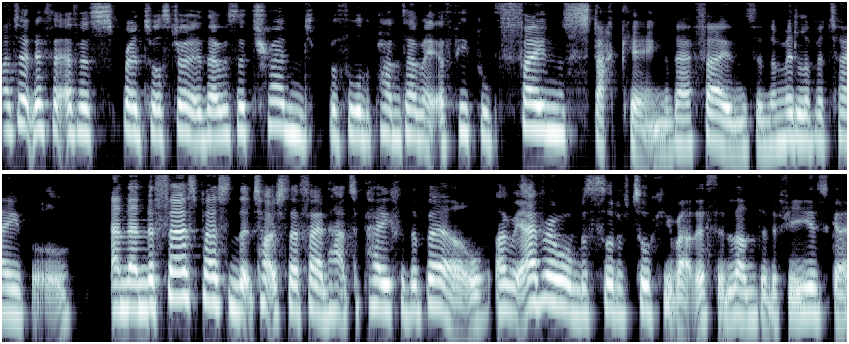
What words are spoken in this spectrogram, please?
I don't know if it ever spread to Australia. There was a trend before the pandemic of people phone stacking their phones in the middle of a table and then the first person that touched their phone had to pay for the bill. I mean, everyone was sort of talking about this in London a few years ago.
